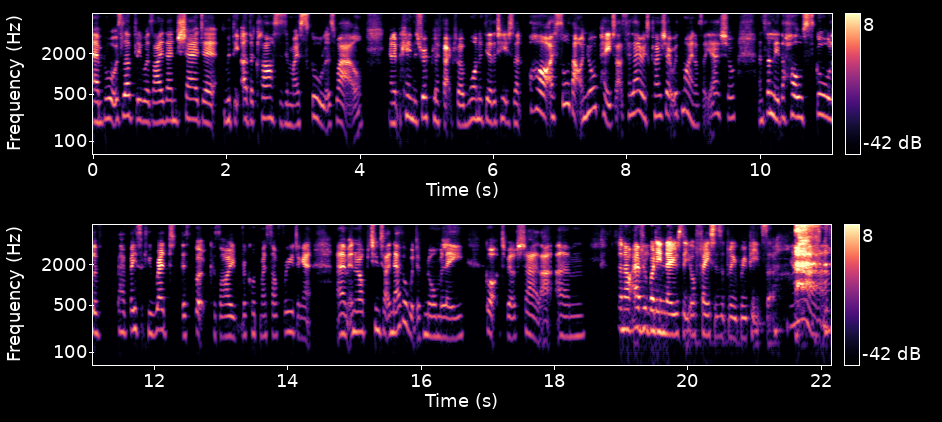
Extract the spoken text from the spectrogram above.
Um, but what was lovely was I then shared it with the other classes in my school as well. And it became this ripple effect where one of the other teachers went, Oh, I saw that on your page. That's hilarious. Can I share it with mine? I was like, Yeah, sure. And suddenly the whole school of have basically read this book because I record myself reading it um, in an opportunity I never would have normally got to be able to share that. Um, so now everybody knows that your face is a blueberry pizza. Yeah,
